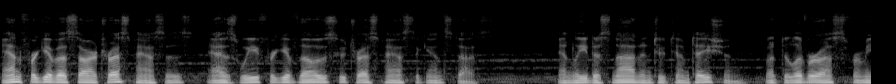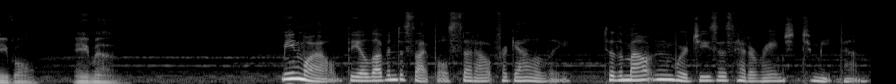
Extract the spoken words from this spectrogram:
and forgive us our trespasses, as we forgive those who trespass against us. And lead us not into temptation, but deliver us from evil. Amen. Meanwhile, the eleven disciples set out for Galilee, to the mountain where Jesus had arranged to meet them.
